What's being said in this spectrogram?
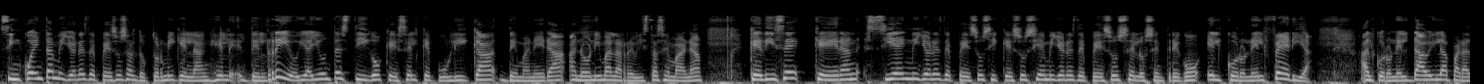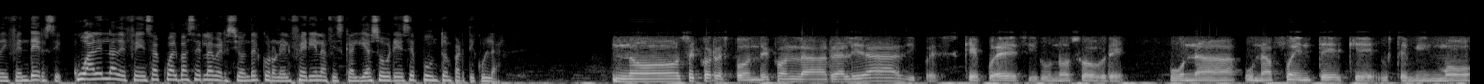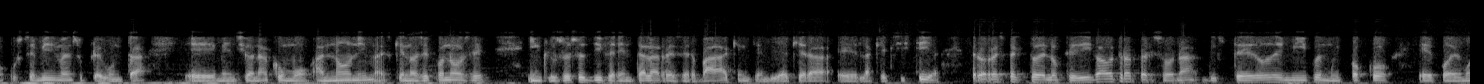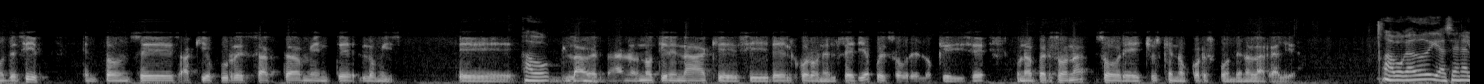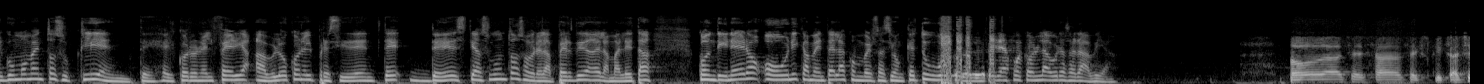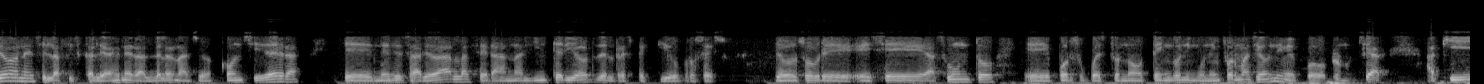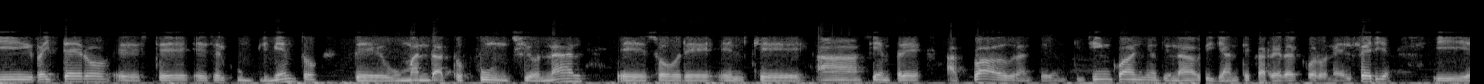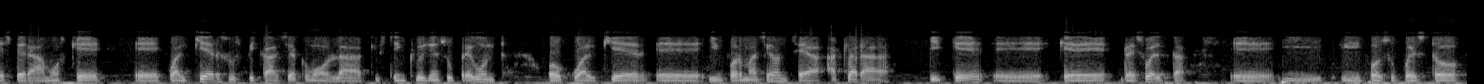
50 millones de pesos al doctor Miguel Ángel del Río. Y hay un testigo que es el que publica de manera anónima la revista Semana, que dice que eran 100 millones de pesos y que esos 100 millones de pesos se los entregó el coronel Feria al coronel Dávila para defenderse. ¿Cuál es la defensa? ¿Cuál va a ser la versión del coronel Feria en la fiscalía sobre ese punto en particular? No se corresponde con la realidad y pues, ¿qué puede decir uno sobre una, una fuente que usted mismo, usted misma en su pregunta eh, menciona como anónima, es que no se conoce, incluso eso es diferente a la reservada que entendía que era eh, la que existía. Pero respecto de lo que diga otra persona, de usted o de mí, pues muy poco eh, podemos decir. Entonces aquí ocurre exactamente lo mismo. Eh, la verdad no, tiene nada que decir el coronel Feria pues sobre lo que dice una persona sobre hechos que no corresponden a la realidad. Abogado Díaz, en algún momento su cliente, el coronel Feria, habló con el presidente de este asunto sobre la pérdida de la maleta con dinero o únicamente la conversación que tuvo el coronel Feria fue con Laura Sarabia. Todas esas explicaciones y la Fiscalía General de la Nación considera que es necesario darlas serán al interior del respectivo proceso. Yo sobre ese asunto, eh, por supuesto, no tengo ninguna información ni me puedo pronunciar. Aquí reitero, este es el cumplimiento de un mandato funcional eh, sobre el que ha siempre actuado durante 25 años de una brillante carrera el coronel Feria y esperamos que eh, cualquier suspicacia como la que usted incluye en su pregunta o cualquier eh, información sea aclarada y que eh, quede resuelta y, y, por supuesto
